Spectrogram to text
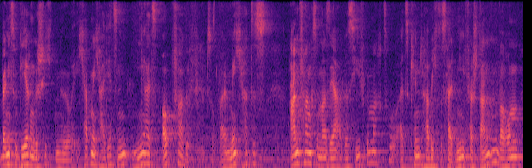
wenn ich so deren Geschichten höre, ich habe mich halt jetzt nie, als Opfer gefühlt, so, weil mich hat es anfangs immer sehr aggressiv gemacht. So. Als Kind habe ich das halt nie verstanden, warum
